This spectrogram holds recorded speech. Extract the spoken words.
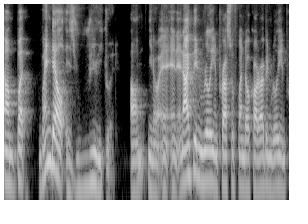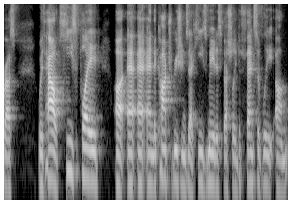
Um, but Wendell is really good. Um, you know, and, and, and I've been really impressed with Wendell Carter. I've been really impressed with how he's played uh, and, and, the contributions that he's made, especially defensively. Um,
